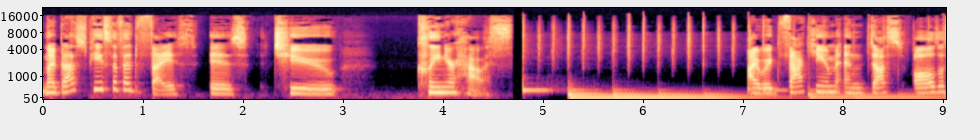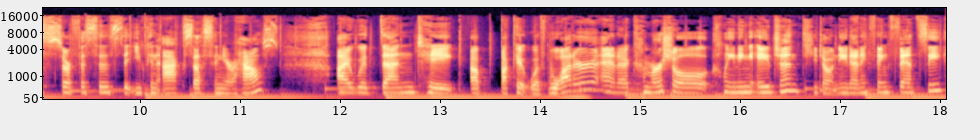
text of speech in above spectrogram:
My best piece of advice is to clean your house. I would vacuum and dust all the surfaces that you can access in your house. I would then take a bucket with water and a commercial cleaning agent. You don't need anything fancy.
